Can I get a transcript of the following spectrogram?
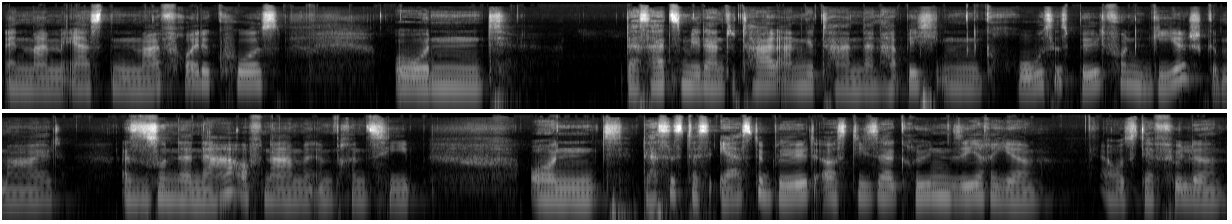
in meinem ersten Malfreude-Kurs. Und das hat es mir dann total angetan. Dann habe ich ein großes Bild von Giersch gemalt. Also so eine Nahaufnahme im Prinzip. Und das ist das erste Bild aus dieser grünen Serie, aus der Fülle.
